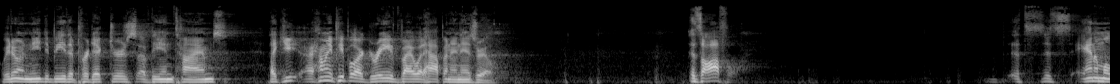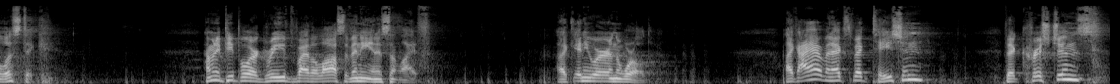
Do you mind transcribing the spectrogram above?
We don't need to be the predictors of the end times. Like, you, how many people are grieved by what happened in Israel? It's awful. It's, it's animalistic. How many people are grieved by the loss of any innocent life? Like anywhere in the world? Like, I have an expectation that Christians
